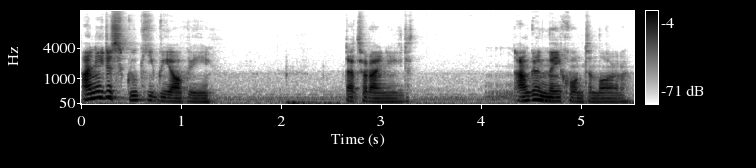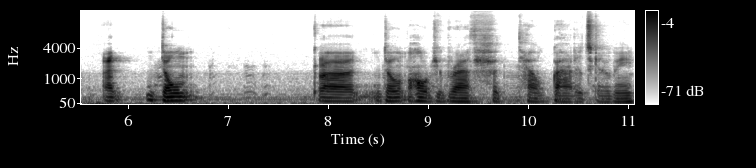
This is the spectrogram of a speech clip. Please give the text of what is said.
I need a spooky BRB. That's what I need. I'm gonna make one tomorrow. I don't uh, don't hold your breath for how bad it's gonna be.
